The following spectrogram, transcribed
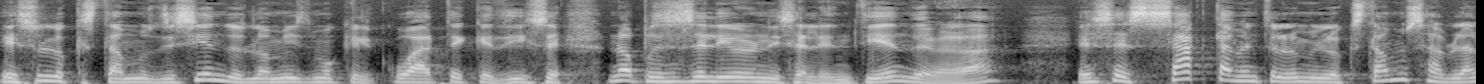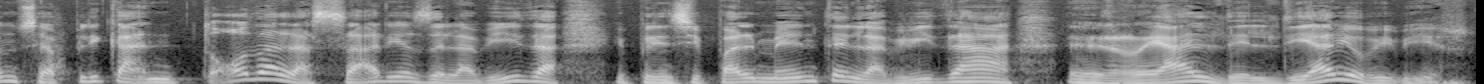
Eso es lo que estamos diciendo. Es lo mismo que el cuate que dice, no, pues ese libro ni se le entiende, ¿verdad? Es exactamente lo mismo. Lo que estamos hablando se aplica en todas las áreas de la vida y principalmente en la vida eh, real del diario vivir.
